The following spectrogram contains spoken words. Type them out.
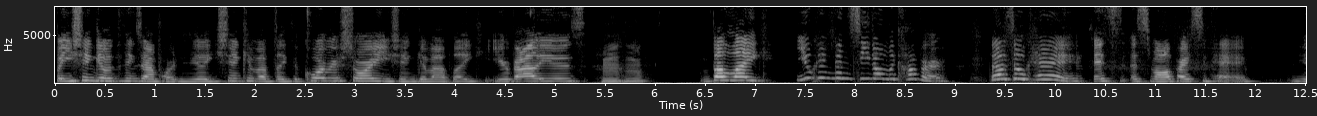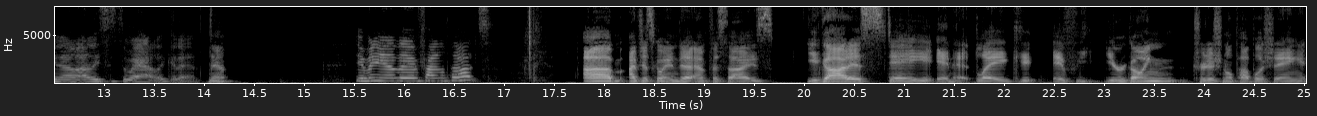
but you shouldn't give up the things that are important to you. Like you shouldn't give up like the core of your story. You shouldn't give up like your values. hmm But like you can concede on the cover. That's okay. It's a small price to pay. You know, at least it's the way I look at it. Yeah. Do you have any other final thoughts? Um, I'm just going to emphasize you gotta stay in it. Like, if you're going traditional publishing,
